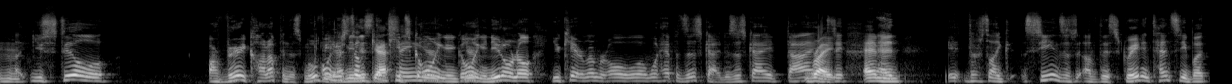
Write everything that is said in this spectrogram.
uh, you still are very caught up in this movie. Mm-hmm. Oh, and I you're mean, still this thing keeps guessing, going you're- and going, and you don't know. You can't remember. Oh, well, what happens to this guy? Does this guy die? Right, he- and- and it, there's like scenes of, of this great intensity, but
